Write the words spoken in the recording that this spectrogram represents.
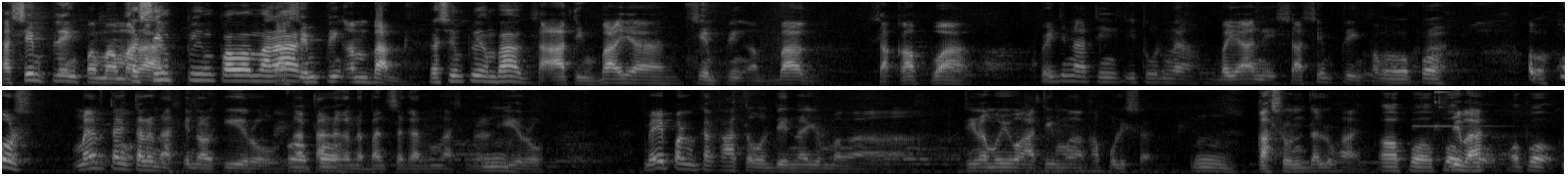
Sa simpleng sa pamamaraan, simpleng sa pamamaraan, simpleng ambag sa simpleng bag. sa ating bayan, simpleng ambag sa kapwa, pwede natin ito na bayani sa simpleng Opo. pamamahala. Of course, mayroon tayong talagang national hero, na Opo. talagang nabansagan ng national hero. May pagkakataon din na yung mga, tingnan mo yung ating mga kapulisan, Mm. kasundaluhan. Opo, opo. Di ba? Opo.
